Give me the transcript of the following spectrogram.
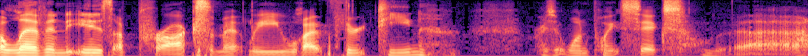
11 is approximately, what, 13? Or is it 1.6? Uh,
